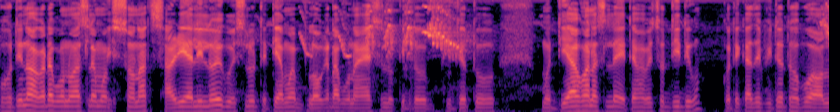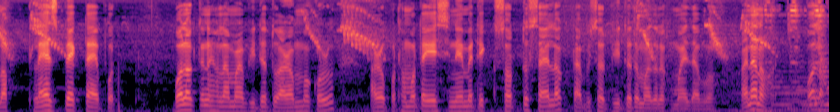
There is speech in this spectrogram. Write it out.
বহুত দিনৰ আগতে বনোৱা আছিলে। মই বিশ্বনাথ চাৰিআলিলৈ গৈছিলোঁ। তেতিয়া মই ব্লগ এটা বনাই আছিলোঁ। কিন্তু ভিডিঅ'টো মই দিয়া হোৱা নাছিলে। এতিয়া ভাবিছোঁ দি দিওঁ। গতিকে আজি ভিডিঅ'টো হ'ব অলপ ফ্লেছবেক টাইপত ব'লক তেনেহ'লে আমাৰ ভিডিঅ'টো আৰম্ভ কৰোঁ। আৰু প্ৰথমতে এই চিনেমেটিক শ্বটটো চাই লওক তাৰপিছত ভিডিঅ'টো মাজলৈ সোমাই যাব। হয়নে নহয়? ব'লক।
